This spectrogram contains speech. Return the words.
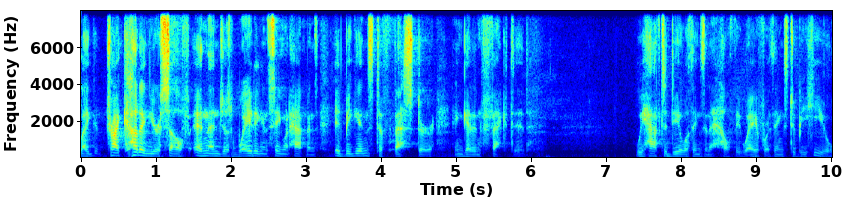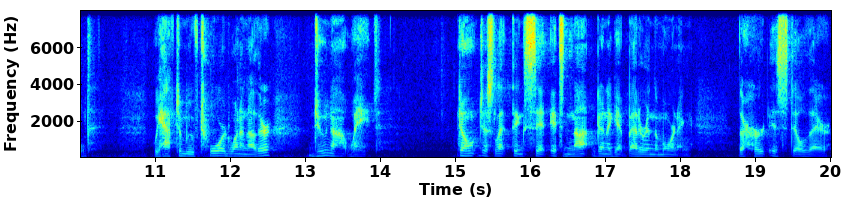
Like, try cutting yourself and then just waiting and seeing what happens. It begins to fester and get infected. We have to deal with things in a healthy way for things to be healed. We have to move toward one another. Do not wait. Don't just let things sit. It's not going to get better in the morning. The hurt is still there.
